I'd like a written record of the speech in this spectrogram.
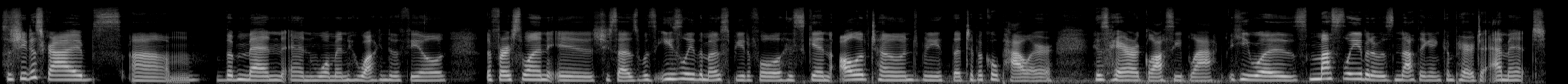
So she describes um the men and woman who walk into the field. The first one is she says was easily the most beautiful, his skin olive toned beneath the typical pallor, his hair a glossy black. He was muscly, but it was nothing in compared to Emmett.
